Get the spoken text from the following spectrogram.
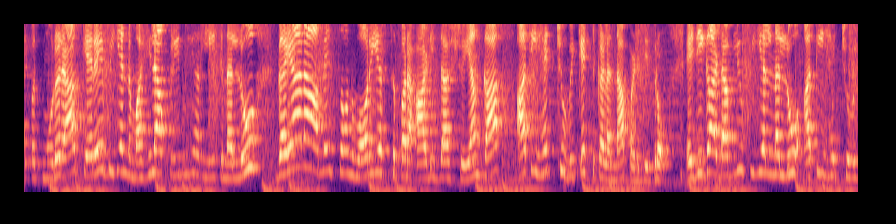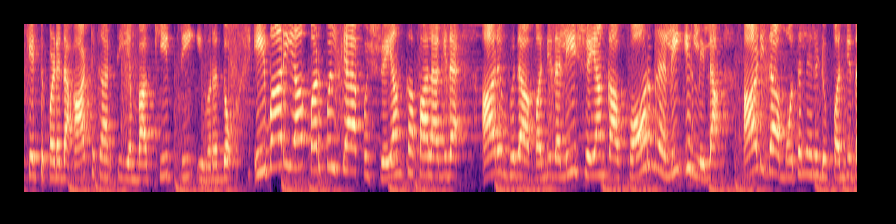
ಇಪ್ಪತ್ತ್ ಮೂರರ ಕೆರೆಬಿಯನ್ ಮಹಿಳಾ ಪ್ರೀಮಿಯರ್ ಲೀಗ್ನಲ್ಲೂ ಗಯಾನಾ ಅಮೆಜಾನ್ ವಾರಿಯರ್ಸ್ ಪರ ಆಡಿದ್ದ ಶ್ರೇಯಾಂಕಾ ಅತಿ ಹೆಚ್ಚು ವಿಕೆಟ್ಗಳನ್ನು ಪಡೆದಿದ್ರು. ಇದೀಗ ಡಬ್ಲ್ಯೂಪಿಎಲ್ ನಲ್ಲೂ ಅತಿ ಹೆಚ್ಚು ವಿಕೆಟ್ ಪಡೆದ ಆಟಗಾರ್ತಿ ಎಂಬ ಕೀರ್ತಿ ಇವರದ್ದು. ಈ ಬಾರಿಯ ಪರ್ಪಲ್ ಕ್ಯಾಪ್ ಶ್ರೇಯಾಂಕಾ ಪಾಲಾಗಿದೆ. ಆರಂಭದ ಪಂದ್ಯದಲ್ಲಿ ಶ್ರೇಯಾಂಕ ಫಾರ್ಮ್ನಲ್ಲಿ ಇರಲಿಲ್ಲ. ಆಡಿದ ಮೊದಲೆರಡು ಪಂದ್ಯದ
